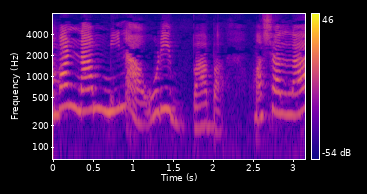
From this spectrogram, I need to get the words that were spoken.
আমার নাম মিনা ওরে বাবা। মাশাল্লাহ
